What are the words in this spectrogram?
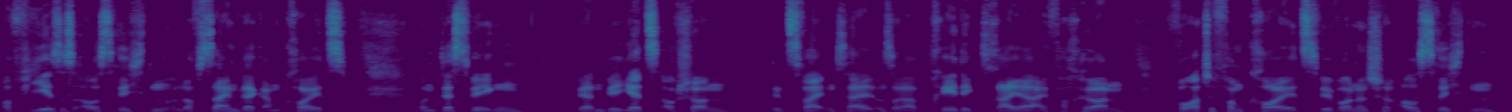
auf Jesus ausrichten und auf sein Werk am Kreuz. Und deswegen werden wir jetzt auch schon den zweiten Teil unserer Predigtreihe einfach hören. Worte vom Kreuz. Wir wollen uns schon ausrichten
